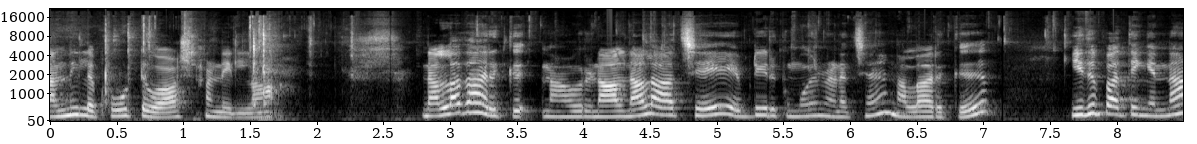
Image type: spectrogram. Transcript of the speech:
தண்ணியில் போட்டு வாஷ் பண்ணிடலாம். நல்லா தான் இருக்குது நான் ஒரு நாலு நாள் ஆச்சே. எப்படி இருக்குமோன்னு நினச்சேன். நல்லா இருக்குது இது பார்த்திங்கன்னா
